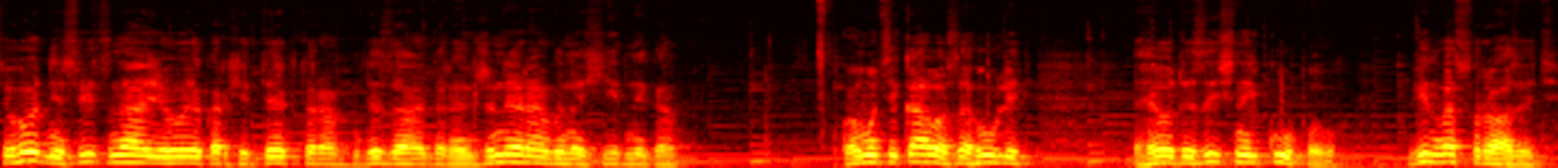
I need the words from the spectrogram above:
Сьогодні світ знає його як архітектора, дизайнера, інженера, винахідника. Кому цікаво, загугліть геодезичний купол. Він вас вразить,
